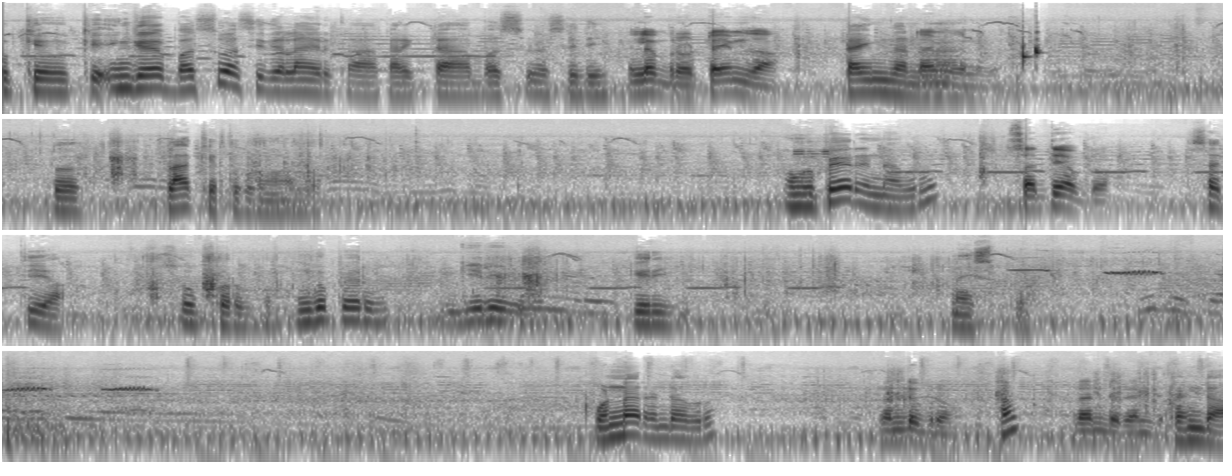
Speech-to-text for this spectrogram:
ஓகே ஓகே இங்கே பஸ் வசதியெல்லாம் இருக்கா? கரெக்டாக பஸ் வசதி? இல்லை ப்ரோ டைம் தான். டைம் தானே? டைம் கணக்கு லாக் எடுத்து கொடுங்க bro. உங்கள் பேர் என்ன bro Sathya bro Sathya. Super bro உங்கள் பேர்? கிரி. கிரி. நைஸ் ப்ரோ ஒன்றா ரெண்டா ப்ரோ ரெண்டு ப்ரோ ரெண்டு ரெண்டு. ரெண்டா?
